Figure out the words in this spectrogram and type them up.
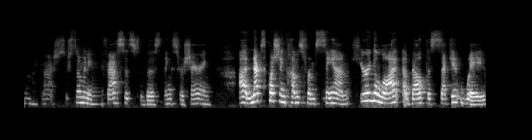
Oh my gosh, there's so many facets to this. Thanks for sharing. Uh, next question comes from Sam. Hearing a lot about the second wave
